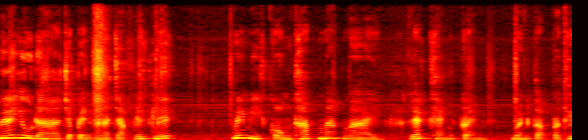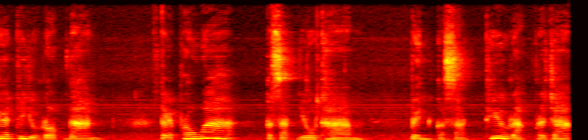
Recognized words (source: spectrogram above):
แม้ยูดาห์จะเป็นอาณาจักรเล็กๆ ไม่มีกองทัพมากมายและแข็งแกร่งเหมือนกับประเทศที่อยู่รอบด้าน แต่เพราะว่ากษัตริย์โยธามเป็นกษัตริย์ที่รักพระเจ้า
